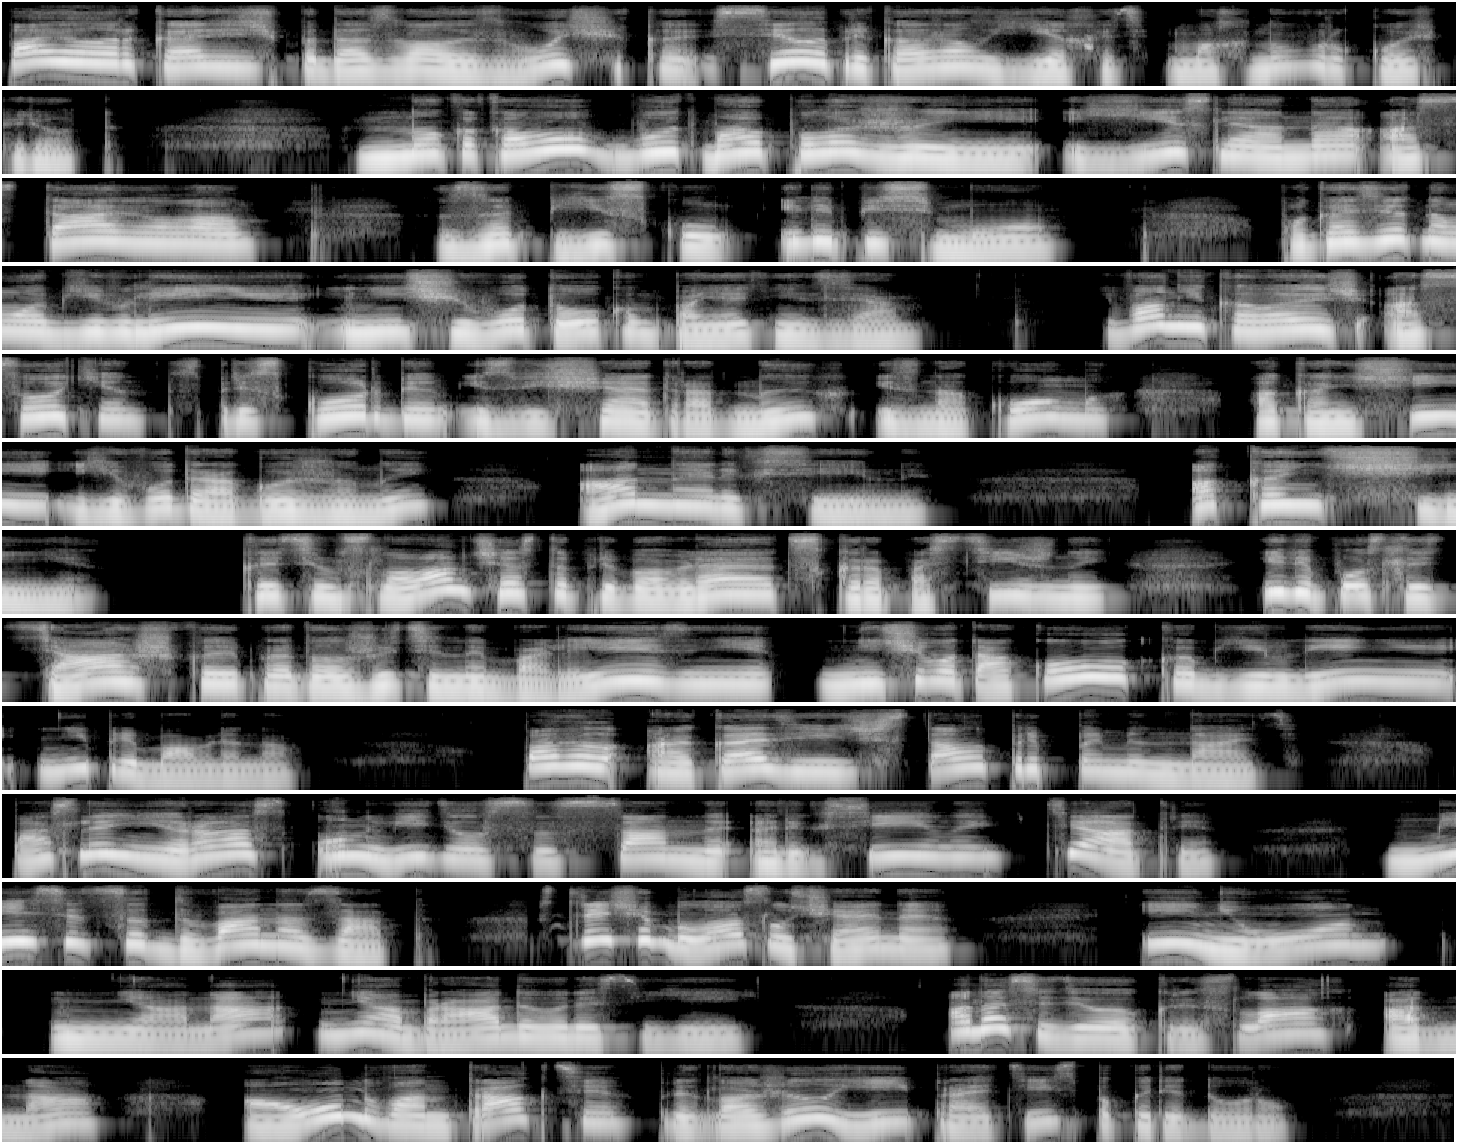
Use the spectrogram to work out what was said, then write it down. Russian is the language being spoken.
Павел Аркадьевич подозвал извозчика, сел и приказал ехать, махнув рукой вперед. Но каково будет мое положение, если она оставила записку или письмо? По газетному объявлению ничего толком понять нельзя. Иван Николаевич Осокин с прискорбием извещает родных и знакомых о кончине его дорогой жены Анны Алексеевны. О кончине. К этим словам часто прибавляют скоропостижный или после тяжкой продолжительной болезни. Ничего такого к объявлению не прибавлено. Павел Аркадьевич стал припоминать. Последний раз он виделся с Анной Алексеевной в театре – Месяца два назад. Встреча была случайная. И ни он, ни она не обрадовались ей. Она сидела в креслах одна, а он в антракте предложил ей пройтись по коридору.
